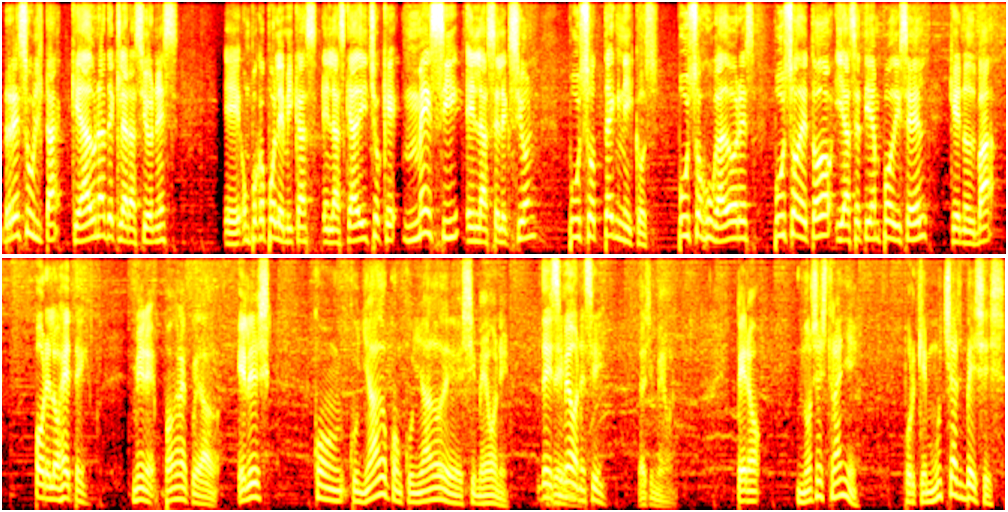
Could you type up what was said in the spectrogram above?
Resulta que ha dado unas declaraciones eh, un poco polémicas en las que ha dicho que Messi en la selección puso técnicos, puso jugadores, puso de todo y hace tiempo, dice él, que nos va por el ojete. Mire, póngale cuidado. Él es con cuñado con cuñado de Simeone. De. Simeone, sí. de Simeone. Pero no se extrañe, porque muchas veces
